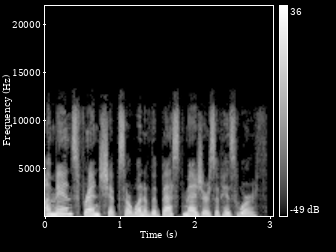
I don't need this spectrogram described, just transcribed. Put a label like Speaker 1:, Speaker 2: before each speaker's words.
Speaker 1: A man's friendships are one of the best measures of his worth.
